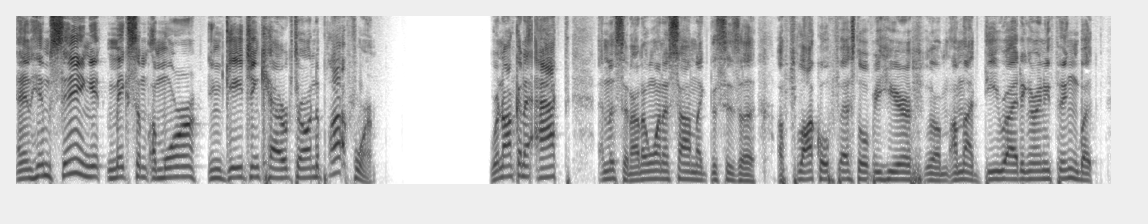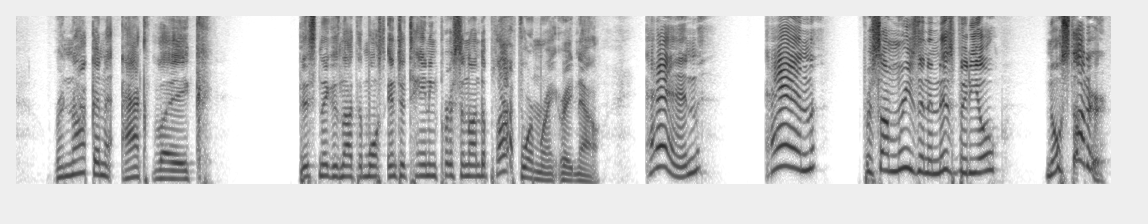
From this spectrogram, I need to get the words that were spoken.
and him saying it makes him a more engaging character on the platform. We're not going to act. And listen, I don't want to sound like this is a, a Flakko fest over here. Um, I'm not deriding or anything, but we're not going to act like this nigga's not the most entertaining person on the platform right right now. And and for some reason in this video, no stutter.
